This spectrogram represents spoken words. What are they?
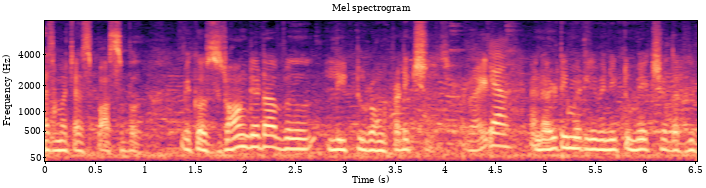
as much as possible because wrong data will lead to wrong predictions right Yeah. and ultimately we need to make sure that we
